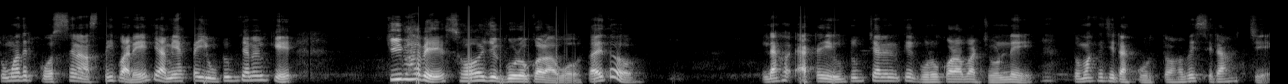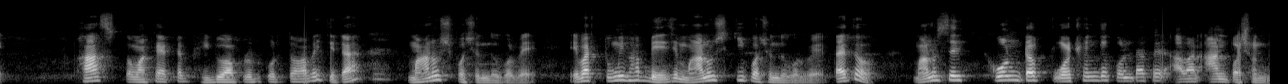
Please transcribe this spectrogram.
তোমাদের কোশ্চেন আসতেই পারে যে আমি একটা ইউটিউব চ্যানেলকে কীভাবে সহজে গ্রো করাবো, তাই তো? দেখো, একটা ইউটিউব চ্যানেলকে গ্রো করাবার জন্যে তোমাকে যেটা করতে হবে সেটা হচ্ছে ফার্স্ট তোমাকে একটা ভিডিও আপলোড করতে হবে যেটা মানুষ পছন্দ করবে। এবার তুমি ভাববে যে মানুষ কি পছন্দ করবে, তাই তো? মানুষের কোনটা পছন্দ, কোনটা ফের আবার আনপছন্দ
